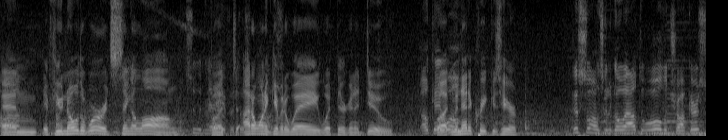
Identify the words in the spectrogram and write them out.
And if you know the words, sing along. Um, see with Nate if But I don't want to give it away what they're going to do. Okay, But well- Minetta Creek is here. This song's gonna go out to all the truckers.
